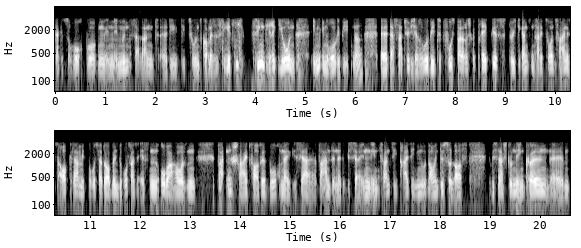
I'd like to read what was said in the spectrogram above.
Da gibt es so Hochburgen im, im Münsterland, äh, die, die zu uns kommen. Es ist jetzt nicht zwingend die Region im, im Ruhrgebiet. Ne? Äh, dass natürlich das Ruhrgebiet fußballerisch geprägt ist durch die ganzen Traditionsvereine ist auch klar mit Borussia Dortmund, Rot-Weiß Essen, Oberhausen, Wattenscheid, VfL Bochum. Da ist ja Wahnsinn. Ne? Du bist ja in, in 20, 30 Minuten auch in Düsseldorf. Du bist in einer Stunde in Köln. Ähm,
